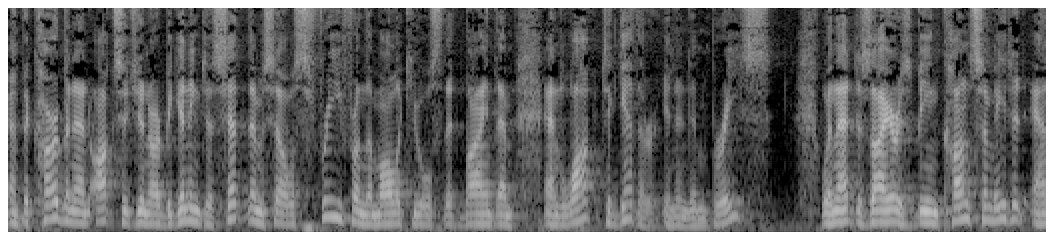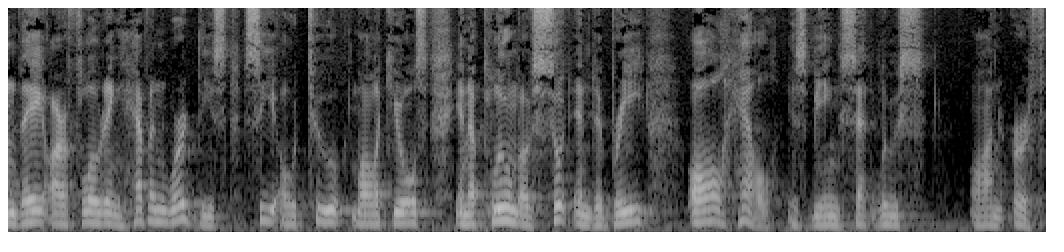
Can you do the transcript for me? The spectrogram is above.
And the carbon and oxygen are beginning to set themselves free from the molecules that bind them and lock together in an embrace. When that desire is being consummated and they are floating heavenward, these CO2 molecules, in a plume of soot and debris, all hell is being set loose on earth.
